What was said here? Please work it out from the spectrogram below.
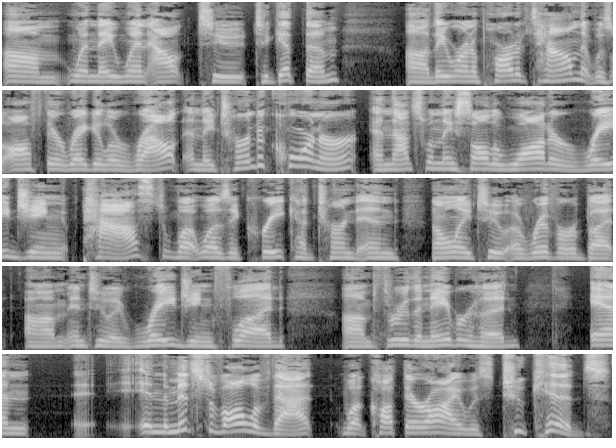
um, when they went out to to get them. Uh, they were in a part of town that was off their regular route, and they turned a corner, and that's when they saw the water raging past what was a creek had turned in not only to a river but um, into a raging flood um, through the neighborhood. And in the midst of all of that, what caught their eye was two kids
